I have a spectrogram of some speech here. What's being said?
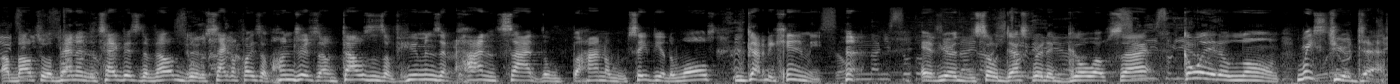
about to abandon the tactics developed through the sacrifice of hundreds of thousands of humans and hide inside the behind the safety of the walls? You've got to be kidding me. if you're so desperate to go outside, go it alone. Race to your death.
